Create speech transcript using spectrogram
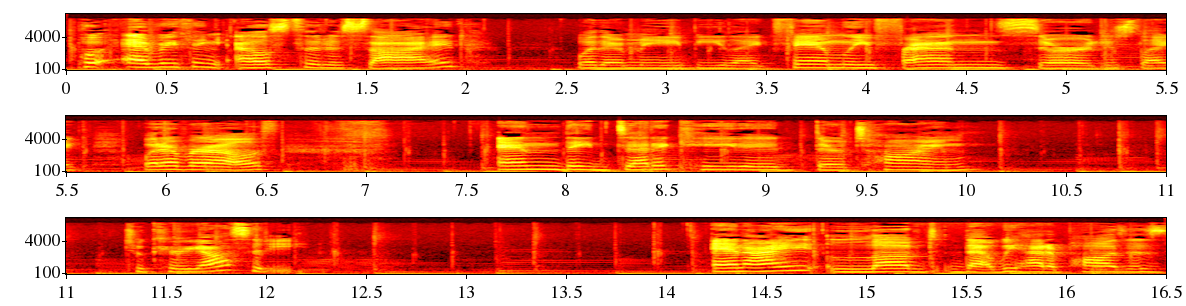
put everything else to the side, whether it may be like family, friends, or just like whatever else, and they dedicated their time to curiosity and I loved that we had a pause as,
